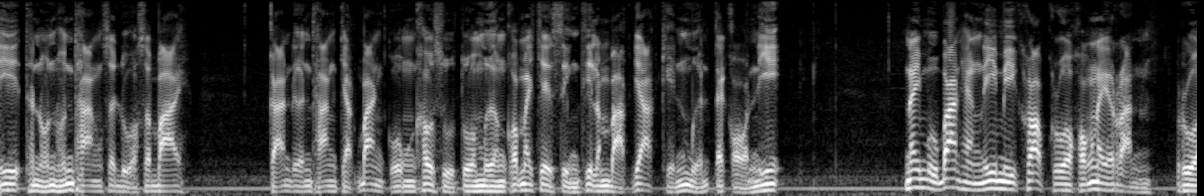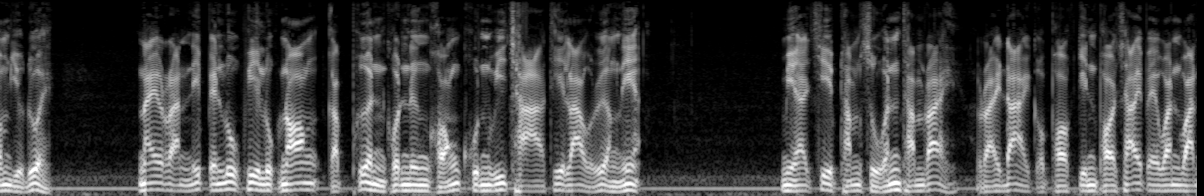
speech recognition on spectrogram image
นี้ถนนหนทางสะดวกสบาย การเดินทางจากบ้านกงเข้าสู่ตัวเมืองก็ไม่ใช่สิ่งที่ลำบากยากเข็นเหมือนแต่ก่อนนี้ ในหมู่บ้านแห่งนี้มีครอบครัวของนายรันรวมอยู่ด้วย นายรันนี้เป็นลูกพี่ลูกน้องกับเพื่อนคนหนึ่งของคุณวิชาที่เล่าเรื่องเนี้ยมีอาชีพทำสวนทำไร่ รายได้ก็พอกินพอใช้ไปวัน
